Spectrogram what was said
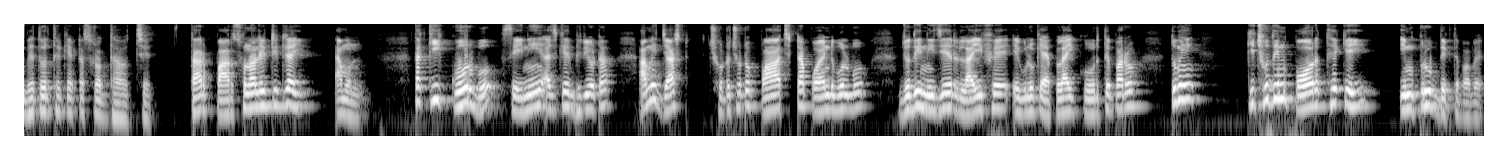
ভেতর থেকে একটা শ্রদ্ধা হচ্ছে। তার পার্সোনালিটিটাই এমন। তা কি করব সেই নিয়ে আজকের ভিডিওটা আমি জাস্ট ছোট ছোট পাঁচটা পয়েন্ট বলব। যদি নিজের লাইফে এগুলোকে অ্যাপ্লাই করতে পারো, তুমি কিছুদিন পর থেকেই ইমপ্রুভ দেখতে পাবে।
